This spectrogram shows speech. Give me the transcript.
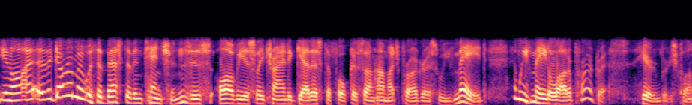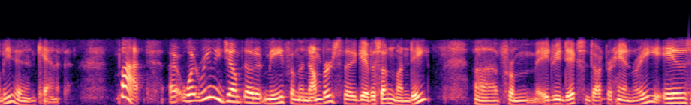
you know, I, the government, with the best of intentions, is obviously trying to get us to focus on how much progress we've made, and we've made a lot of progress here in British Columbia and in Canada. But uh, what really jumped out at me from the numbers they gave us on Monday uh, from Adrian Dix and Dr. Henry is,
